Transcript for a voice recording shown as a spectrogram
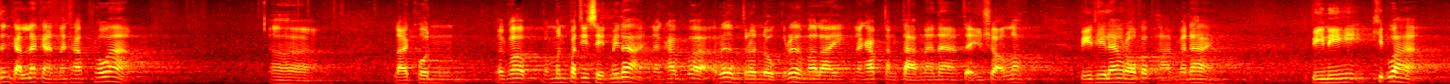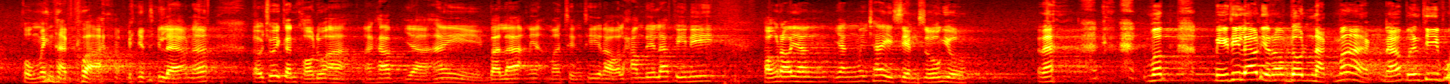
ซึ่งกันและกันนะครับ เพราะว่าหลายคนแล้วก็มันปฏิเสธไม่ได้นะครับ ว่าเริ่มตระหนกเริ่มอะไรนะครับต่างๆ นานา แต่อินชาอัลลอฮ์ปีที่แล้วเราก็ผ่านมาได้ ปีนี้คิดว่าคงไม่หนักกว่าปีที่แล้วนะ เราช่วยกันขอดุอานะครับ อย่าให้บาละเนี่ยมาถึงที่เราทำดีแล้วปีนี้ ของเรายังยังไม่ใช่เสี่ยงสูงอยู่นะเมื่อปีที่แล้วเนี่ยเราโดนหนักมากนะพื้นที่ภู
